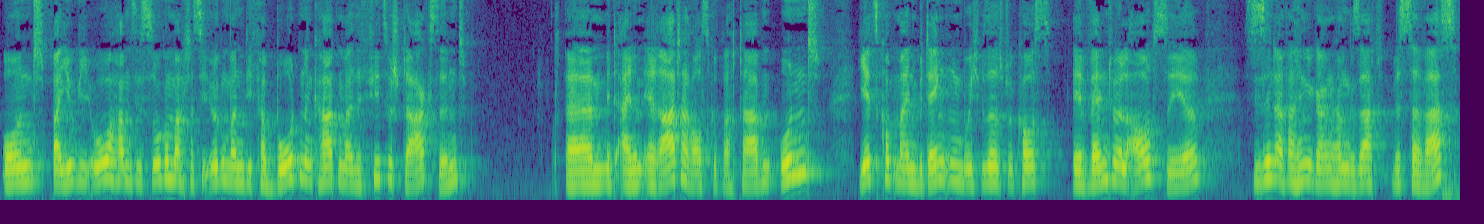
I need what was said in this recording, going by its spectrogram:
Und bei Yu-Gi-Oh! haben sie es so gemacht, dass sie irgendwann die verbotenen Karten, weil sie viel zu stark sind, äh, mit einem Errata rausgebracht haben und Jetzt kommt mein Bedenken, wo ich Wizards of the Coast eventuell auch sehe. Sie sind einfach hingegangen und haben gesagt, wisst ihr was?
